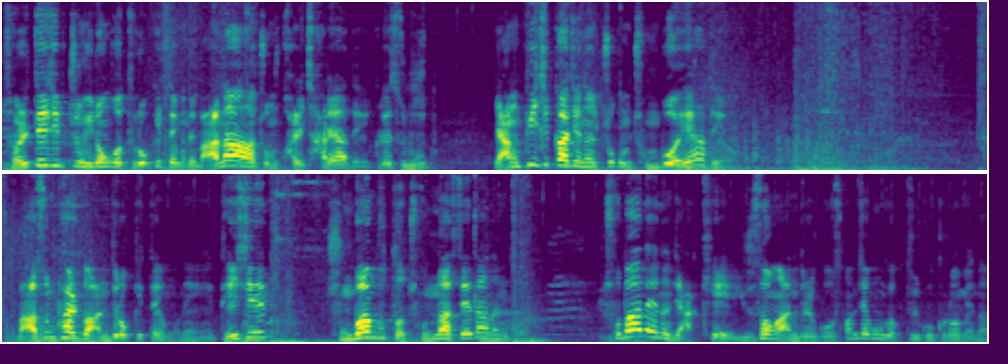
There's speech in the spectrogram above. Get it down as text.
절대 집중 이런 거 들어왔기 때문에 마나 좀 관리 잘해야 돼. 그래서 루 양피지까지는 조금 존버해야 돼요. 마순팔도 안 들었기 때문에 대신 중반부터 존나 세다는 점. 초반에는 약해. 유성 안 들고 선제 공격 들고 그러면은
